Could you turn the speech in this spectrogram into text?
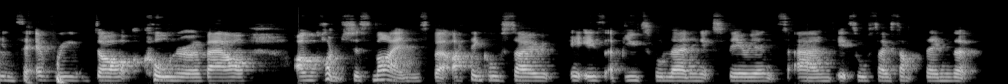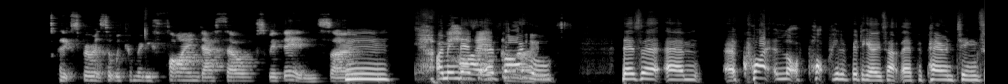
into every dark corner of our unconscious minds. But I think also it is a beautiful learning experience and it's also something that an experience that we can really find ourselves within. So, mm. I mean, there's a viral, there's a um, uh, quite a lot of popular videos out there for parenting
